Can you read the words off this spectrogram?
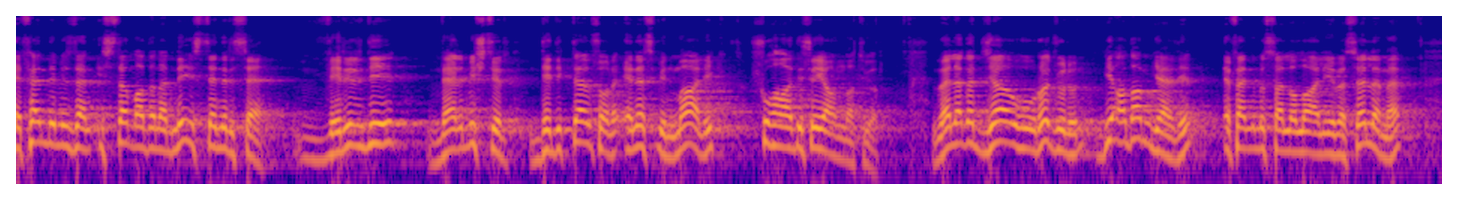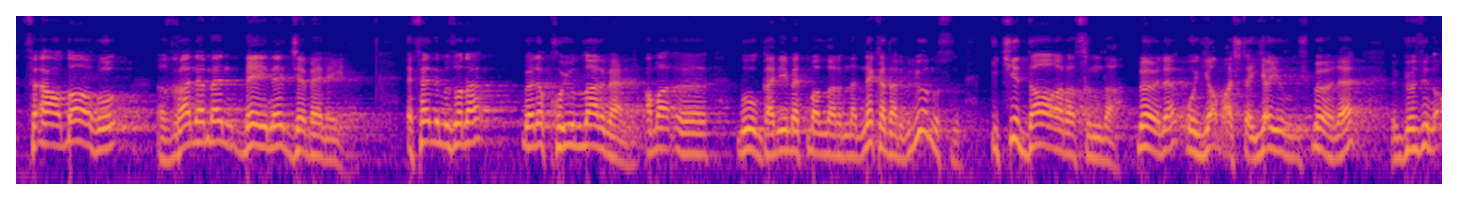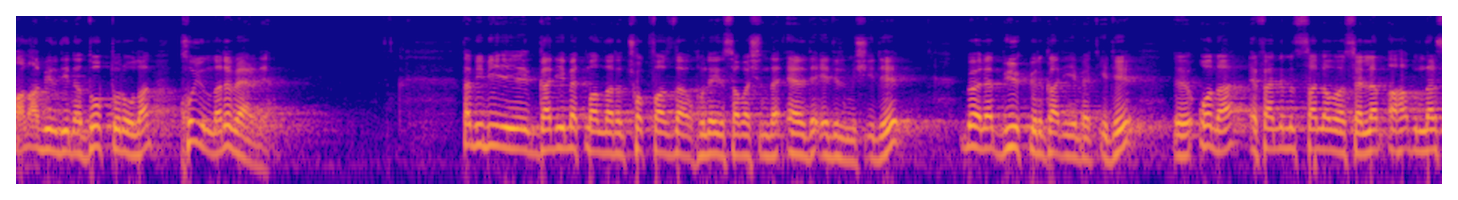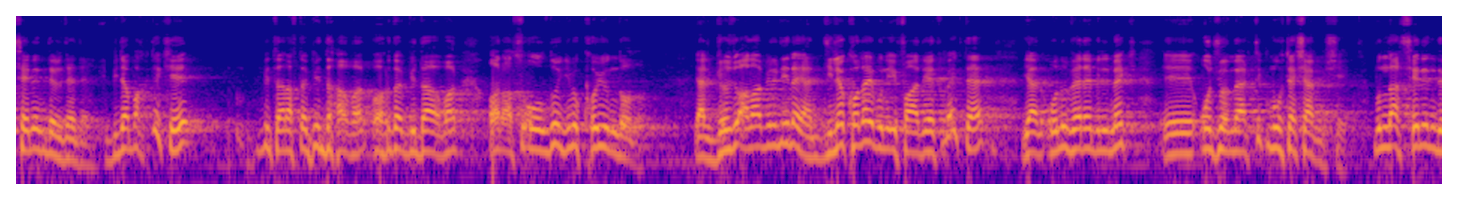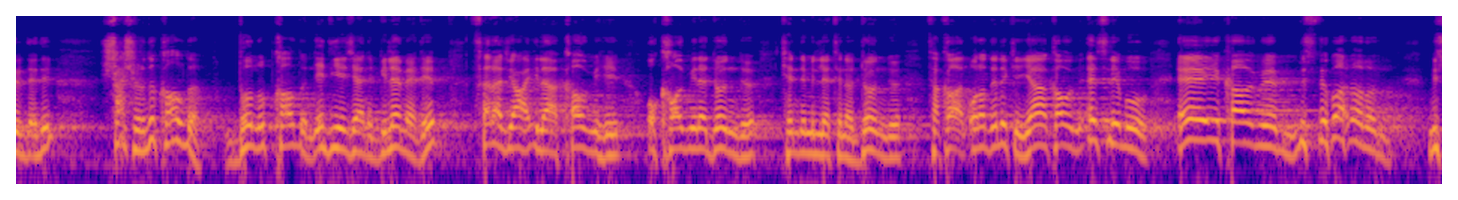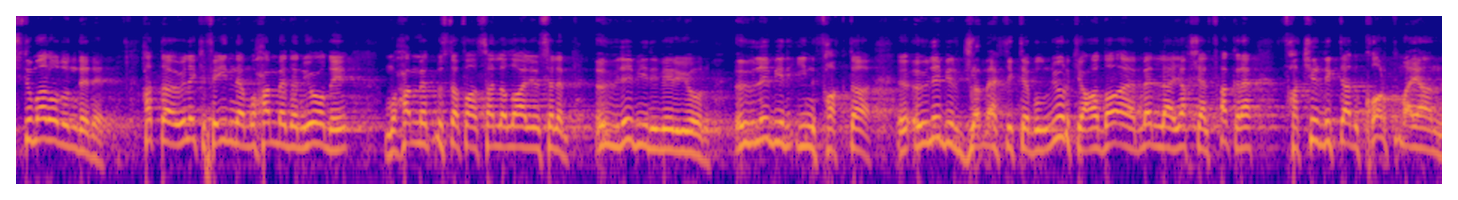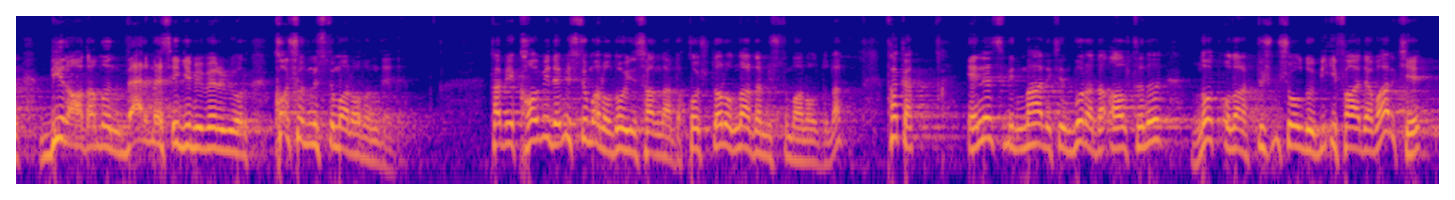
Efendimiz'den İslam adına ne istenirse verirdi, vermiştir dedikten sonra Enes bin Malik şu hadiseyi anlatıyor. Laqad ca'ahu raculun bir adam geldi Efendimiz sallallahu aleyhi ve selleme fe'adahu ganemen beyne cebeleyn. Efendimiz ona böyle koyunlar verdi. Ama e, bu ganimet mallarından ne kadar biliyor musun? İki dağ arasında böyle o yamaçta yayılmış böyle gözün alabildiğine doktoru olan koyunları verdi. Tabii bir ganimet malları çok fazla Huneyn Savaşı'nda elde edilmiş idi. Böyle büyük bir ganimet idi. Ee, Ona Efendimiz sallallahu aleyhi ve sellem aha bunlar senindir dedi. Bir de baktı ki bir tarafta bir dağ var, orada bir dağ var. Arası olduğu gibi koyun dolu. Yani gözü alabildiğine yani dile kolay bunu ifade etmek de yani onu verebilmek e, o cömertlik muhteşem bir şey. Bunlar senindir dedi. Şaşırdı kaldı. Donup kaldı. Ne diyeceğini bilemedi. Feraca ila kavmihi. O kavmine döndü. Kendi milletine döndü. Fakat ona dedi ki ya kavmi eslimu. Ey kavmim Müslüman olun. Müslüman olun dedi. Hatta öyle ki fe inne Muhammeden yurdi Muhammed Mustafa sallallahu aleyhi ve sellem öyle bir veriyor, öyle bir infakta, e, öyle bir cömertlikte bulunuyor ki ada men la yakşel fakre fakirlikten korkmayan bir adamın vermesi gibi veriyor. Koşun Müslüman olun dedi. Tabii kavmi de Müslüman oldu o insanlar da. Koştular onlar da Müslüman oldular. Fakat Enes bin Malik'in burada altını not olarak düşmüş olduğu bir ifade var ki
